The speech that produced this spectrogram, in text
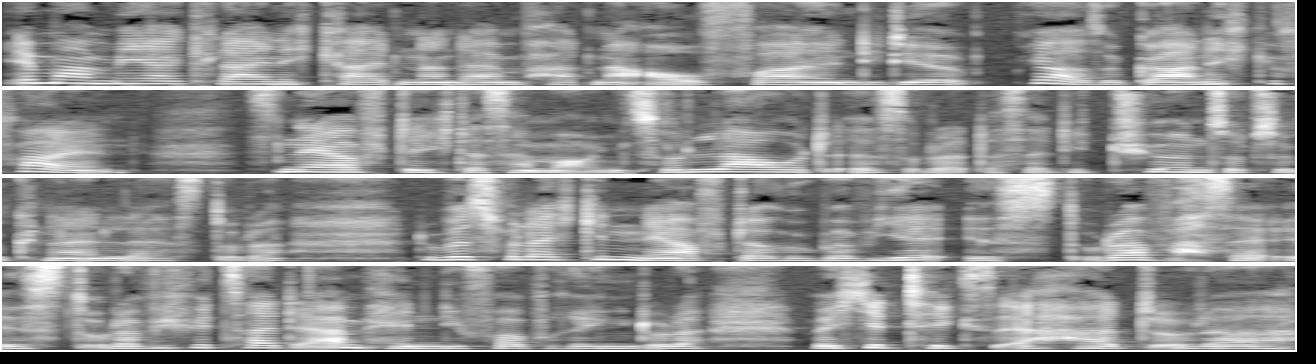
immer mehr Kleinigkeiten an deinem Partner auffallen, die dir ja so gar nicht gefallen. Es nervt dich, dass er morgens so laut ist oder dass er die Türen so zuknallen lässt oder du bist vielleicht genervt darüber, wie er isst oder was er isst oder wie viel Zeit er am Handy verbringt oder welche Ticks er hat oder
